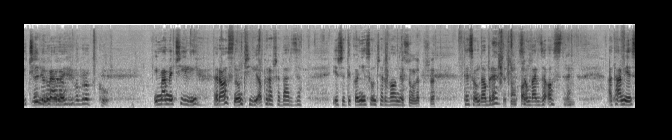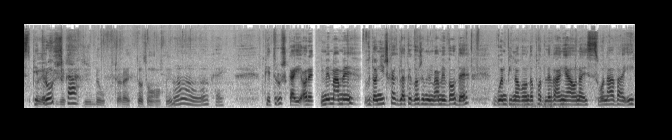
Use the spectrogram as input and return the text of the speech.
I Ja chili lubię mamy. w ogródku. I mamy chili. Rosną chili, o proszę bardzo. Jeszcze tylko nie są czerwone. Te są lepsze. Te są dobre? Te są hot. bardzo ostre. A tam jest Tu jest pietruszka. Gdzieś, gdzieś był wczoraj. Tu są. O. okej. Pietruszka i orek. My mamy w doniczkach, dlatego że my mamy wodę głębinową do podlewania. Ona jest słonawa i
